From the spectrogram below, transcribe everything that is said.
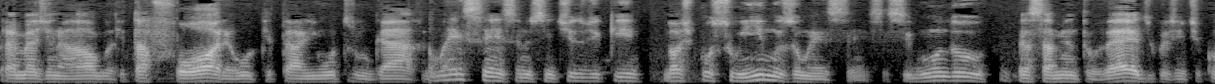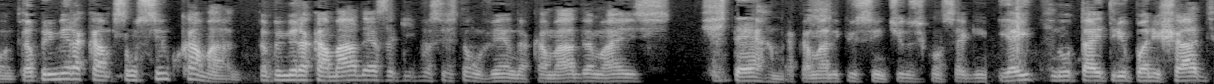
para imaginar algo que está fora ou que está em outro lugar. É uma essência, no sentido de que nós possuímos uma essência. Segundo o pensamento védico, a gente conta. Então, a primeira são cinco camadas. Então, a primeira camada é essa aqui que vocês estão vendo, a camada mais externa, a camada que os sentidos conseguem. E aí, no Taitri Upanishad,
